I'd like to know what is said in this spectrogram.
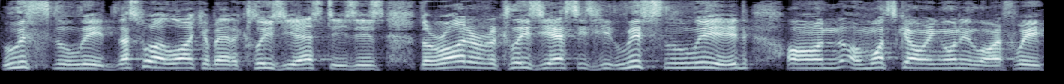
lift the lid. That's what I like about Ecclesiastes is the writer of Ecclesiastes, he lifts the lid on, on what's going on in life. We,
